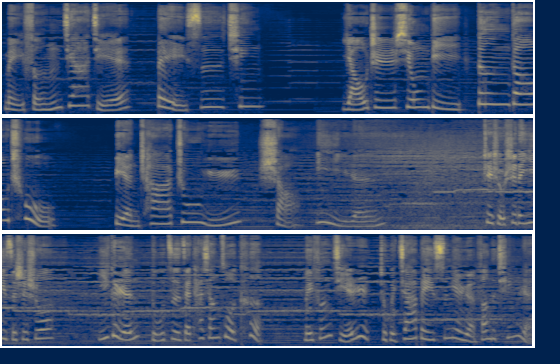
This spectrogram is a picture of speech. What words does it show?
每逢佳节倍思亲。遥知兄弟登高处，遍插茱萸少一人。这首诗的意思是说。一个人独自在他乡做客，每逢节日就会加倍思念远方的亲人。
